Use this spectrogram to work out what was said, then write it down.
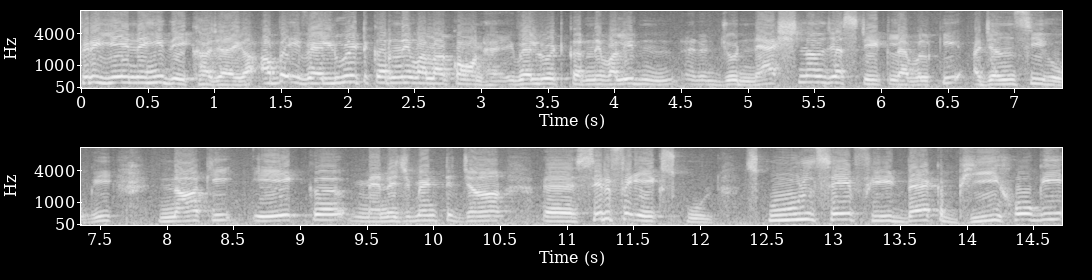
फिर ये नहीं देखा जाएगा। अब इवेल्युएट करने वाला कौन है? इवेल्युएट करने वाली जो नेशनल या स्टेट लेवल की एजेंसी होगी, ना कि एक मैनेजमेंट जहाँ सिर्फ़ एक स्कूल स्कूल से फीडबैक भी होगी,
